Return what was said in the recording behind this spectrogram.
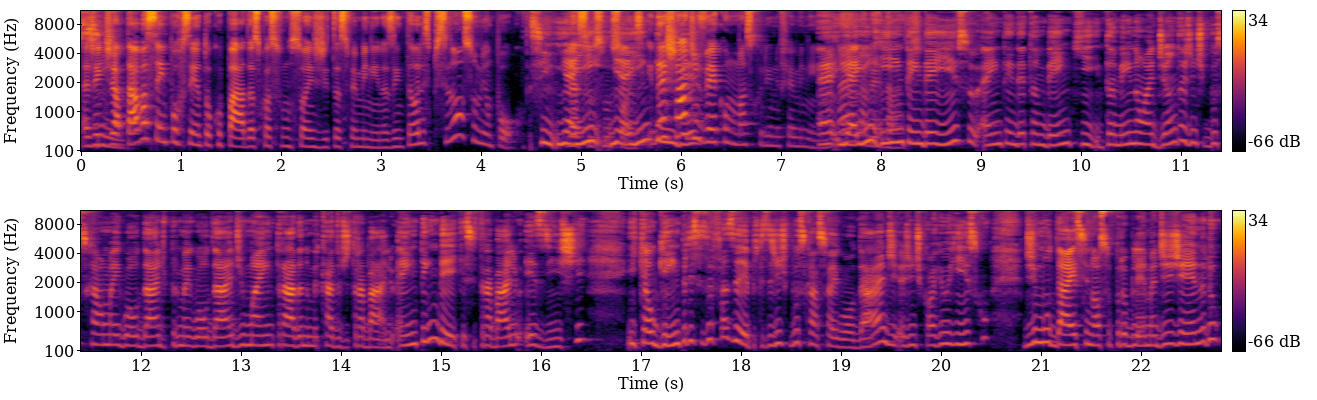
A gente Sim. já estava 100% ocupadas com as funções ditas femininas, então eles precisam assumir um pouco Sim, e aí, funções. e aí deixar de entender- ver como masculino e feminino. É, né, e aí e entender isso é entender também que também não adianta a gente buscar uma igualdade por uma igualdade, uma entrada no mercado de trabalho. É entender que esse trabalho existe e que alguém precisa fazer. Porque se a gente buscar só a igualdade, a gente corre o risco de mudar esse nosso problema de gênero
